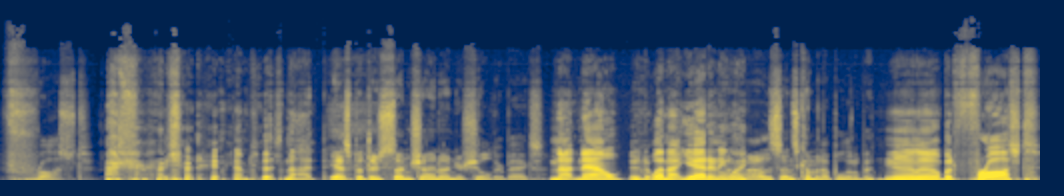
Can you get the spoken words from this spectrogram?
Frost. I'm just not Yes, but there's sunshine on your shoulder bags. not now. Well, not yet anyway. Well, the sun's coming up a little bit. Yeah, I know, but frost.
